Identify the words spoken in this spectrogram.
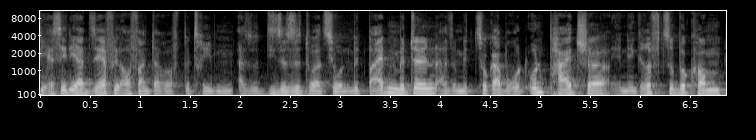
die SED hat sehr viel Aufwand darauf betrieben, also diese Situation mit beiden Mitteln, also mit Zuckerbrot und Peitsche, in den Griff zu bekommen.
